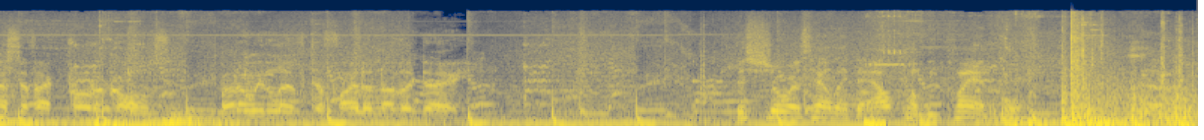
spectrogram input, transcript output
Enact Casevac protocols. Better we live to fight another day. This sure as hell ain't the outcome we planned for.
